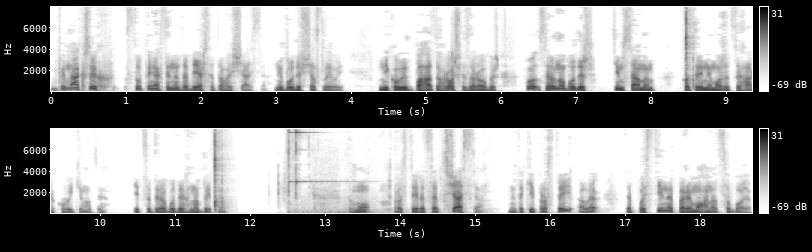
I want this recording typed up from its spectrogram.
В інакших ступенях ти не доб'єшся того щастя, не будеш щасливий. Ніколи багато грошей заробиш, бо все одно будеш тим самим, котрий не може цигарку викинути. І це тебе буде гнобити. Тому простий рецепт щастя. Не такий простий, але це постійна перемога над собою.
